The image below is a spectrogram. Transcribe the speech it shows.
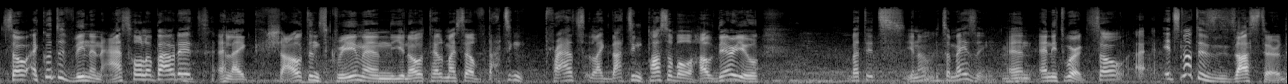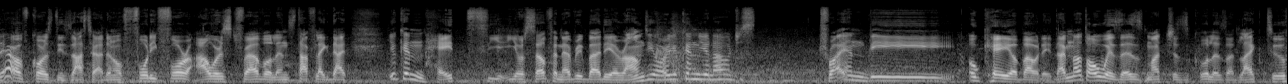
So I could have been an asshole about it and like shout and scream and you know tell myself that's impress like that's impossible. How dare you? But it's you know it's amazing and and it worked. So uh, it's not a disaster. There are of course disaster. I don't know 44 hours travel and stuff like that. You can hate y- yourself and everybody around you, or you can you know just try and be okay about it. I'm not always as much as cool as I'd like to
